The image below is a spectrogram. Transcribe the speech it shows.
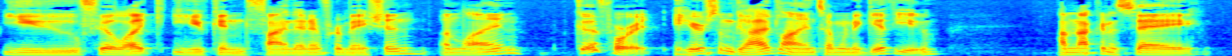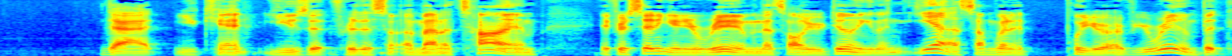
you feel like you can find that information online, go for it. Here's some guidelines I'm going to give you. I'm not going to say that you can't use it for this amount of time. if you're sitting in your room and that's all you're doing, then yes, I'm going to pull you out of your room. But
